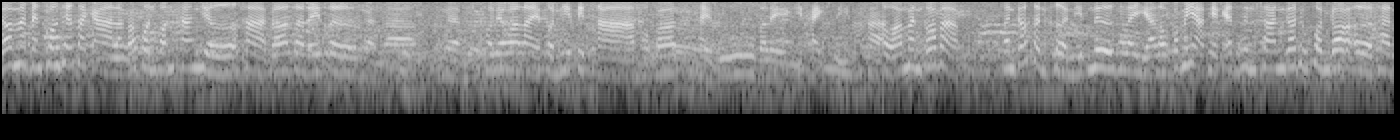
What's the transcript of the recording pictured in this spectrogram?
ก็มันเป็นช่วงเทศกาลแล้วก็คนค่อนข้างเยอะค่ะ ก็จะได้เจอเหมือนแบบเหมือนเขาเรียกว่าอะไรคนที่ติดตามเขาก็ถ่ายรูปอะไรอย่างงี้ถ่ายคลิปค่ะ แต่ว่ามันก็แบบมันก็เขินๆนิดนึงอะไรอย่างเงี้ยเราก็ไม่อยาก take attention ก็ทุกคนก็เออทาน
